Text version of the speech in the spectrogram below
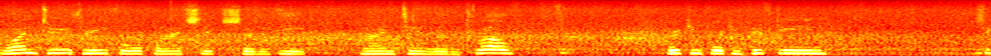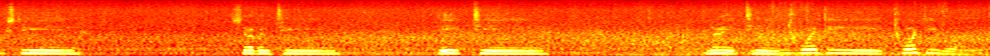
One, two, three, four, five, six, seven, eight, nine, ten, eleven, twelve, thirteen, fourteen, fifteen, sixteen, seventeen, eighteen, nineteen, twenty, twenty-one.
